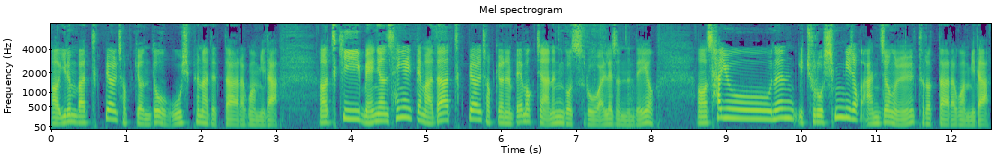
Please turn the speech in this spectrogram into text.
어, 이른바 특별 접견도 50회나 됐다라고 합니다. 어, 특히 매년 생일 때마다 특별 접견을 빼먹지 않은 것으로 알려졌는데요. 어, 사유는 주로 심리적 안정을 들었다라고 합니다.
